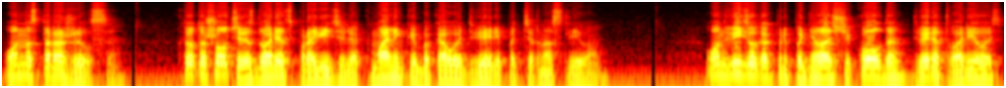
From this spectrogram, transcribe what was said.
Он насторожился. Кто-то шел через дворец правителя к маленькой боковой двери под терносливом. Он видел, как приподнялась щеколда, дверь отворилась,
